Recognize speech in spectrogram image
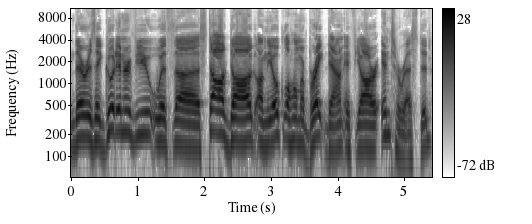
There is a good interview with uh, Stog Dog on the Oklahoma Breakdown if you are interested.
